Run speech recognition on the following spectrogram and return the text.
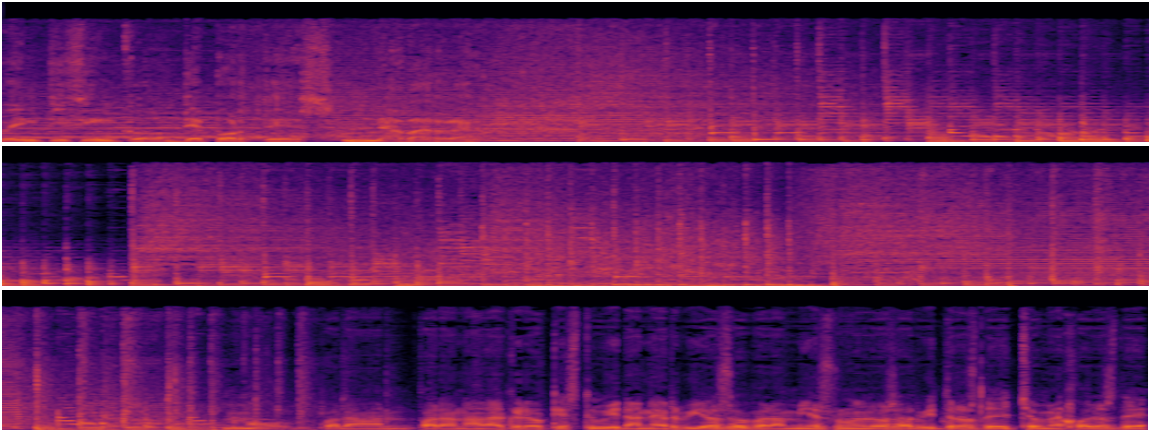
25. Deportes, Navarra. No, para, para nada creo que estuviera nervioso. Para mí es uno de los árbitros, de hecho, mejores de,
